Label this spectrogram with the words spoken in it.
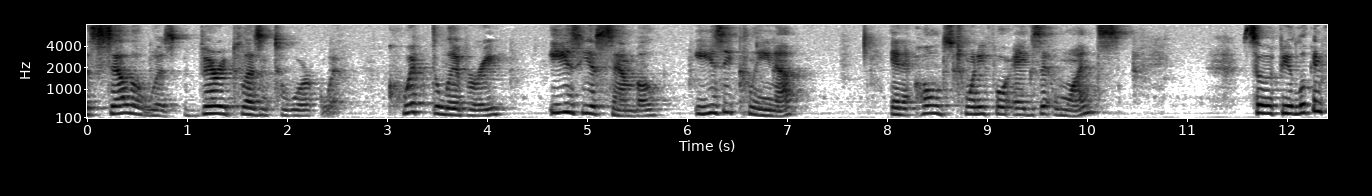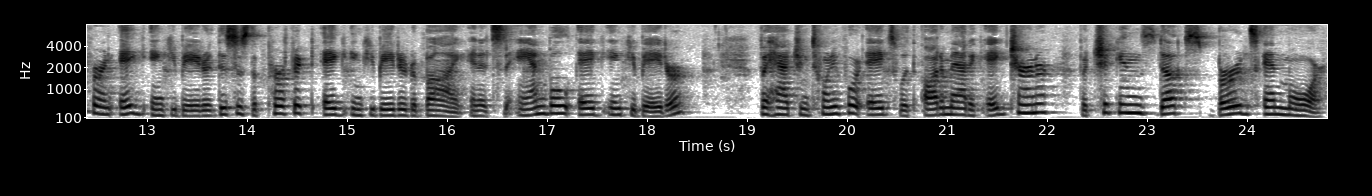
The seller was very pleasant to work with. Quick delivery, easy assemble, easy cleanup, and it holds 24 eggs at once. So if you're looking for an egg incubator, this is the perfect egg incubator to buy, and it's the Anbel Egg Incubator for hatching 24 eggs with automatic egg turner for chickens, ducks, birds, and more.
